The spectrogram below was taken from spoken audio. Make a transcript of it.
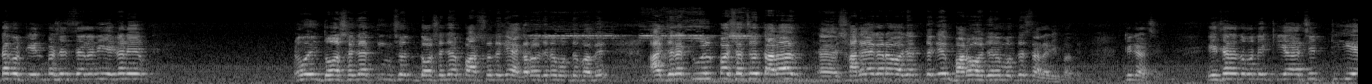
দেখো টেন পাসের স্যালারি এখানে ওই দশ হাজার তিনশো, দশ হাজার পাঁচশো থেকে এগারো হাজারের মধ্যে পাবে। আর যারা টুয়েলভ পাস আছে, তারা সাড়ে এগারো হাজার থেকে বারো হাজারের মধ্যে স্যালারি পাবে। ঠিক আছে? এছাড়া তোমাদের কি আছে? টিএ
